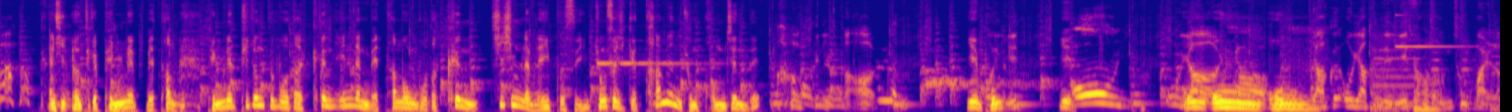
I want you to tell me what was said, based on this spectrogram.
아니 어떻게 100렙 메타, 100렙 피존트보다 큰 1렙 메타몽보다 큰 70렙 레이포스임? 평소에 이거 타면 좀 범죄인데? 어 그니까. 어, 얘 봄, 얘, 어우, 오, 야, 오우, 오우. 야, 그, 어, 야, 근데 얘 속도 야. 엄청 빨라.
